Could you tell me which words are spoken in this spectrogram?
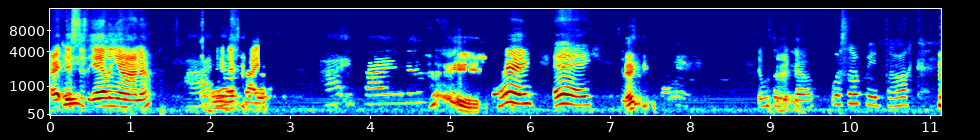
right, this is Eliana. hi, And that's Naya. hi, Isaiah. hey, Hey. Hey, hey. Say what's up, big dog? What's up, big dog?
